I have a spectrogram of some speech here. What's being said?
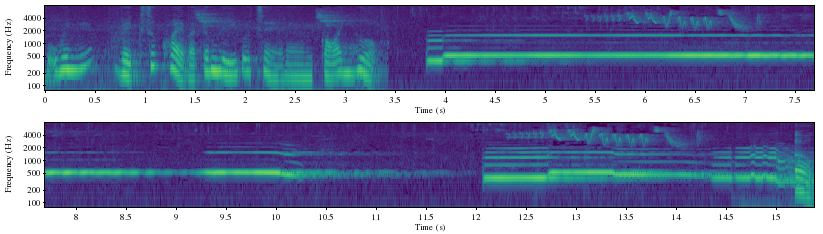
phụ huynh ấy về sức khỏe và tâm lý của trẻ là có ảnh hưởng Ở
